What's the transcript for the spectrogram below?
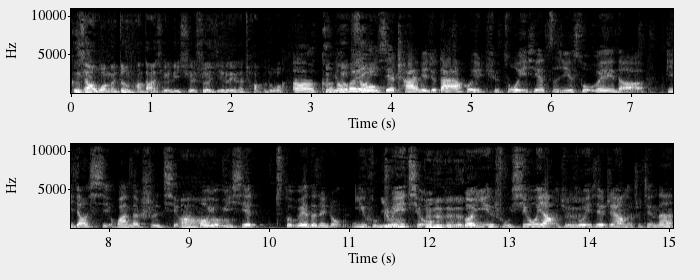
更像我们正常大学里学设计类的差不多。呃，可能会有一些差别，就大家会去做一些自己所谓的比较喜欢的事情，然后有一些所谓的那种艺术追求和艺术修养去做一些这样的事情。那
